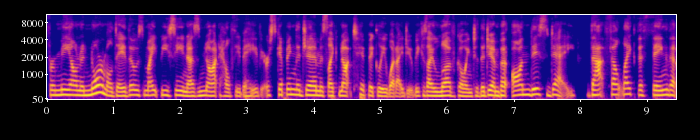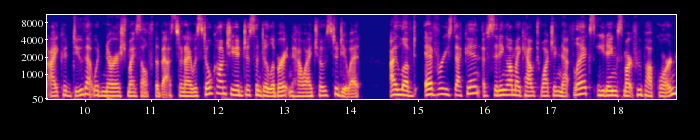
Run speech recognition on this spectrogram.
For me, on a normal day, those might be seen as not healthy behavior. Skipping the gym is like not typically what I do because I love going to the gym. But on this day, that felt like the thing that I could do that would nourish myself the best. And I was still conscientious and deliberate in how I chose to do it. I loved every second of sitting on my couch watching Netflix, eating Smartfood popcorn.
